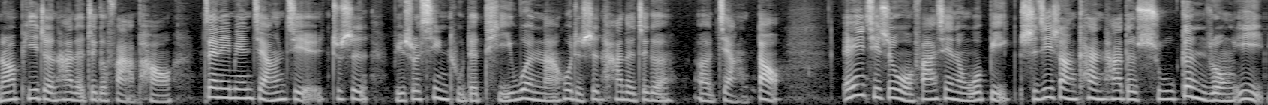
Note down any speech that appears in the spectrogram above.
然后披着他的这个法袍，在那边讲解，就是比如说信徒的提问啊，或者是他的这个呃讲道。诶，其实我发现呢，我比实际上看他的书更容易，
